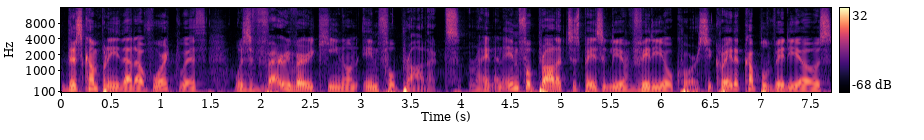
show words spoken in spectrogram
this company that I've worked with was very, very keen on info products, right? And info products is basically a video course. You create a couple videos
